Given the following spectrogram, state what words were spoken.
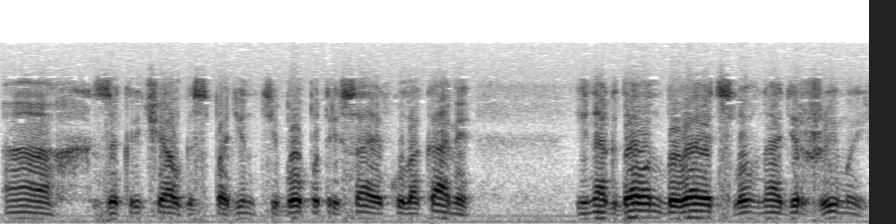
«Ах!» — закричал господин Тибо, потрясая кулаками. «Иногда он бывает словно одержимый.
